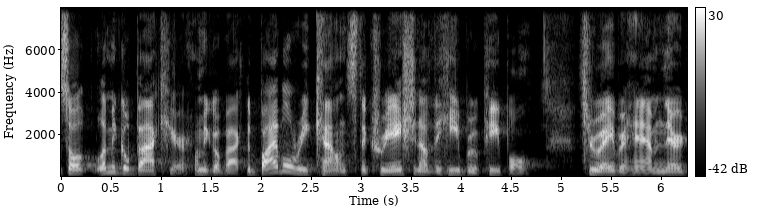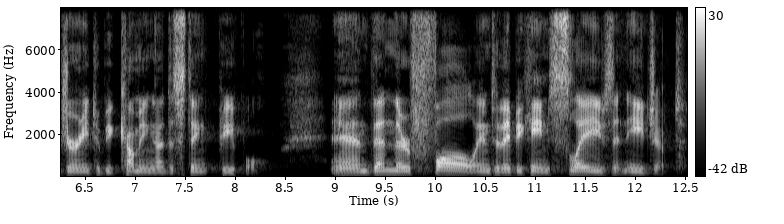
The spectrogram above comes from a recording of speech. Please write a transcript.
so let me go back here. Let me go back. The Bible recounts the creation of the Hebrew people through Abraham their journey to becoming a distinct people. And then their fall into they became slaves in Egypt,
